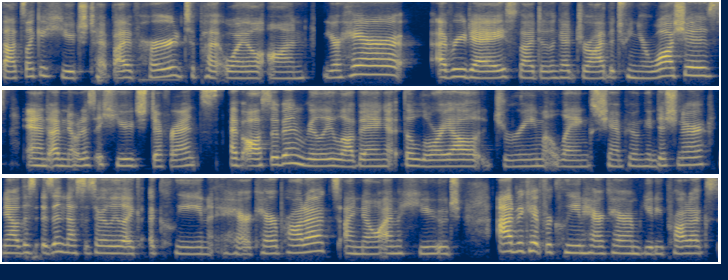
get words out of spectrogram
that's like a huge tip. I've heard to put oil on your hair every day so that it doesn't get dry between your washes. And I've noticed a huge difference. I've also been really loving the L'Oreal Dream Length shampoo and conditioner. Now, this isn't necessarily like a clean hair care product. I know I'm a huge advocate for clean hair care and beauty products,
